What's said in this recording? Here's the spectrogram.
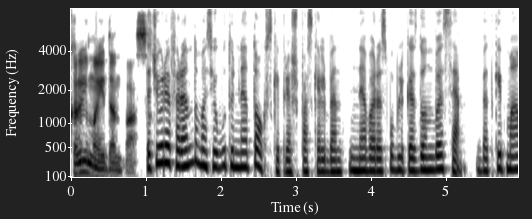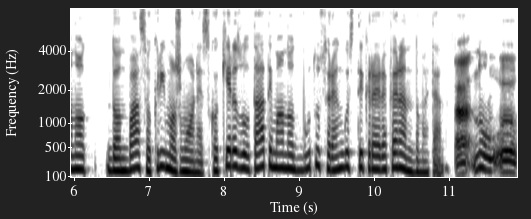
Krymą į Donbasą. Tačiau referendumas jau būtų netoks, kaip prieš paskelbent neva Respublikas Donbase, bet kaip mano Donbaso, Krymo žmonės. Kokie результаты, манот, būtų суренгус tikrą референдумą ten? А, ну,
